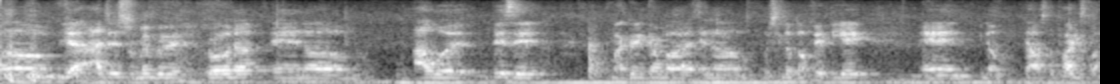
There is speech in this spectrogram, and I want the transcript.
Um, yeah, I just remember growing up and um, I would visit my great grandma and um, when she lived on 58 and you know, that was the party spot.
